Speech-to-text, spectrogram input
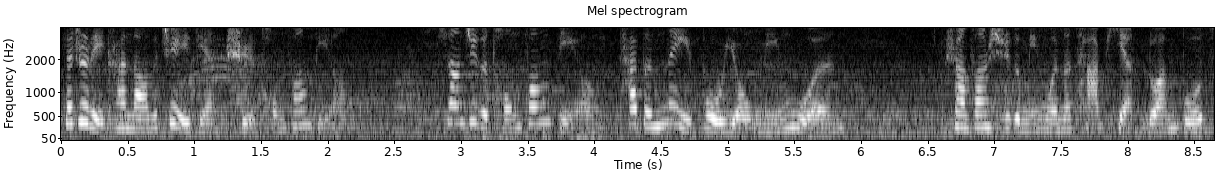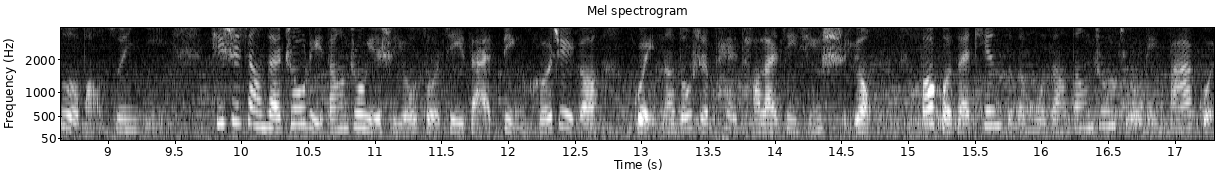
在这里看到的这一件是铜方鼎，像这个铜方鼎，它的内部有铭文。上方是这个铭文的拓片，栾伯坐宝尊仪。其实像在周礼当中也是有所记载，鼎和这个簋呢都是配套来进行使用。包括在天子的墓葬当中，九鼎八簋，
